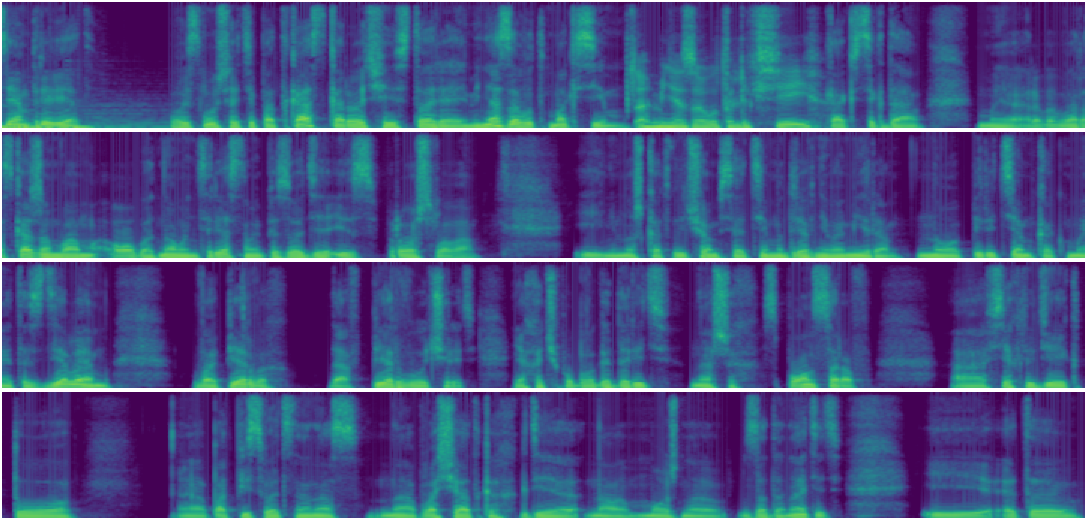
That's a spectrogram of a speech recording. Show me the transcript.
Всем привет! Вы слушаете подкаст «Короче, история». Меня зовут Максим. А меня зовут Алексей. Как всегда, мы расскажем вам об одном интересном эпизоде из прошлого и немножко отвлечемся от темы древнего мира. Но перед тем, как мы это сделаем, во-первых, да, в первую очередь, я хочу поблагодарить наших спонсоров, а, всех людей, кто подписывается на нас на площадках, где нам можно задонатить. И это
